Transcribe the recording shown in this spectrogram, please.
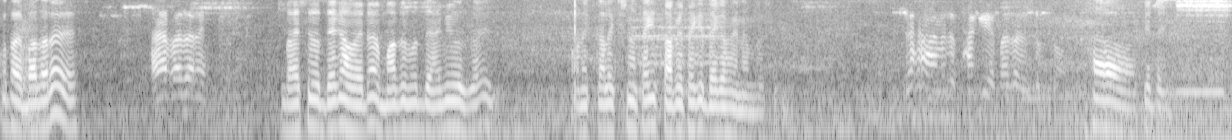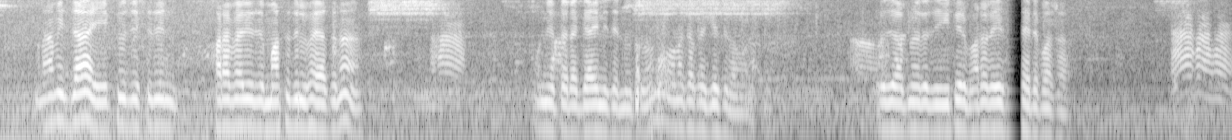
কোথায় বাজারে? হ্যাঁ বাজারে। ভাইয়ের সাথে দেখা হয় না মাঝে মধ্যে আমিও যাই। অনেক কালেকশনে থাকি চাপে থাকি দেখা হয় না আমরা সাথে। আমি তো থাকি বাজারে সবসময় হ্যাঁ সেটাই। মানে আমি যাই একটু যে সেদিন ফারাবাড়ি যে মাসুদুল ভাই আছে না হ্যাঁ। উনি তো একটা গাড়ি নিচে নতুন ওনার কাছে গেছিলাম আর। ওই যে আপনার যে ইটের ভাড়ার এই সাইডে পাশা। হ্যাঁ হ্যাঁ হ্যাঁ।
